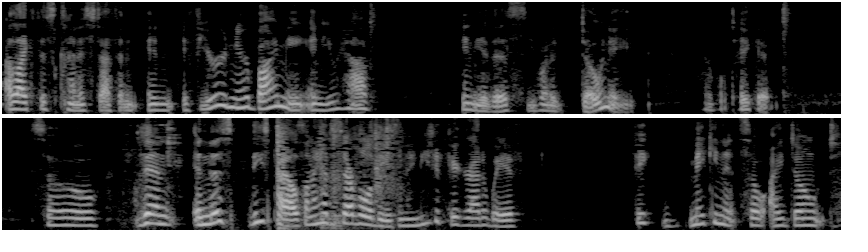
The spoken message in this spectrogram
I like this kind of stuff. And, and if you're nearby me and you have any of this, you want to donate, I will take it. So then in this, these piles, and I have several of these and I need to figure out a way of making it so I don't,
